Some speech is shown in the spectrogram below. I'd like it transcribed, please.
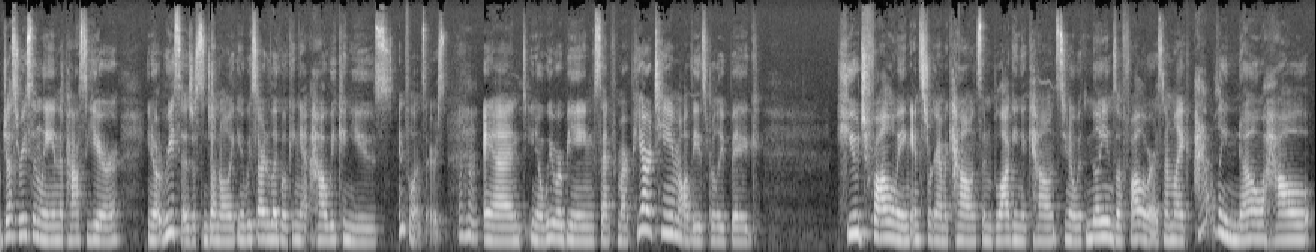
just recently in the past year, you know, at RISA, just in general, like, you know, we started like looking at how we can use influencers. And, you know, we were being sent from our PR team all these really big huge following Instagram accounts and blogging accounts, you know, with millions of followers. And I'm like, I don't really know how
